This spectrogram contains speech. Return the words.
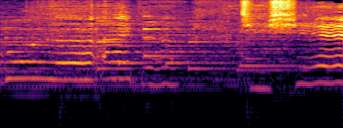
过了爱的极限。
